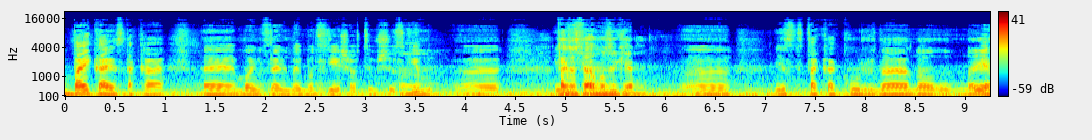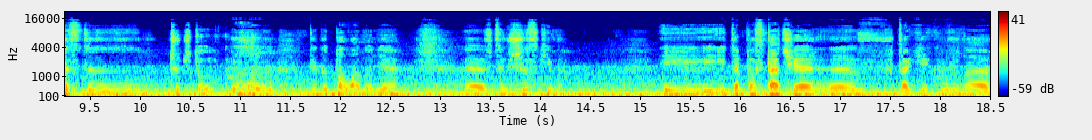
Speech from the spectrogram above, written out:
bajka jest taka e, moim zdaniem najmocniejsza w tym wszystkim. E, Tak jest- zostałem muzykiem. Jest taka kurna, no, no jest, czuć to kurna, no, tego doła, no nie, w tym wszystkim. I, i- te postacie w takie kurna,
